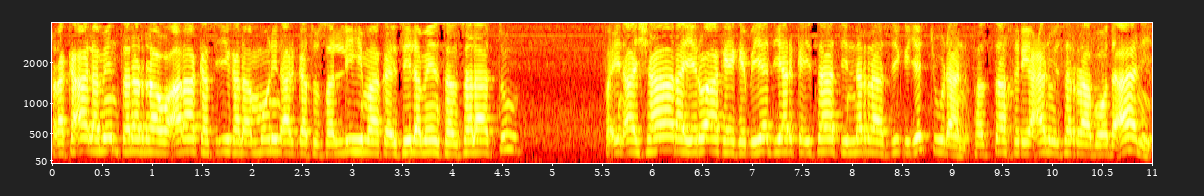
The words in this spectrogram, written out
أجهجرة تنهى كدوت عن هاتين ركع لمن تنرى وأراك سيكا أمون أرجى تصليهما كيسي لمن سنسلات فإن أشار يروى كيك بيد يرك إسات نرى سيك جتشوران فاستخري عنه سرى بودآني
